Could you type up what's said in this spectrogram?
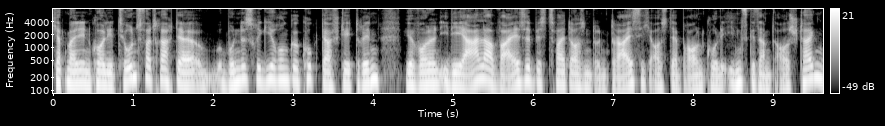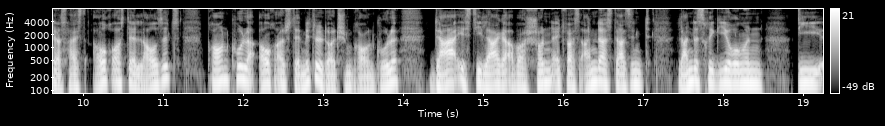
Ich habe mal in den Koalitionsvertrag der Bundesregierung geguckt, da steht drin, wir wollen idealerweise bis 2030 aus der Braunkohle insgesamt aussteigen, das heißt auch aus der Lausitz Braunkohle, auch aus der mitteldeutschen Braunkohle. Da ist die Lage aber schon etwas anders, da sind Landesregierungen die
